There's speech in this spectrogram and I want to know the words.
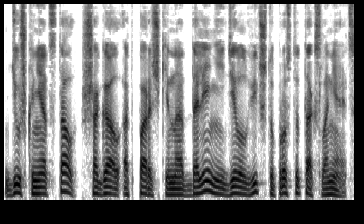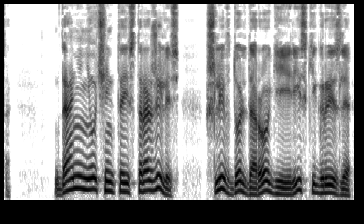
Дюшка не отстал, шагал от парочки на отдалении и делал вид, что просто так слоняется. Да они не очень-то и сторожились, шли вдоль дороги и риски грызли,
